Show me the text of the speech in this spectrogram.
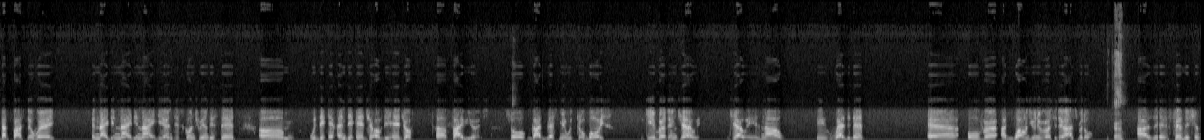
that passed away in 1999 here in this country and this state um, with the and the age of the age of uh, five years. So God blessed me with two boys, Gilbert and Jerry. Jerry is now a resident uh, over at Brown University Hospital Okay. as a physician.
